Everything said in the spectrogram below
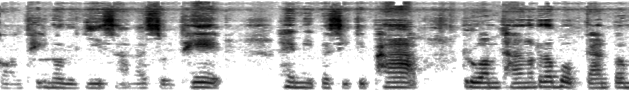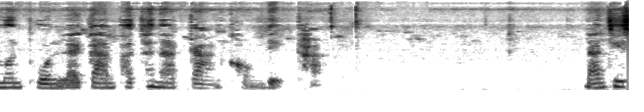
กรเทคโนโลยีสารสนเทศ ให้มีประสิทธิภาพ รวมทั้งระบบการประเมินผลและการพัฒนาการของเด็กค่ะด้านที่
